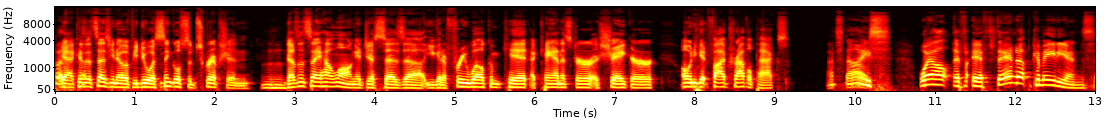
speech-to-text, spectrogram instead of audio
Yeah, because it says you know if you do a single subscription, Mm-hmm. doesn't say how long. It just says uh, you get a free welcome kit, a canister, a shaker. Oh, and you get five travel packs. That's nice. Well, if if stand up comedians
